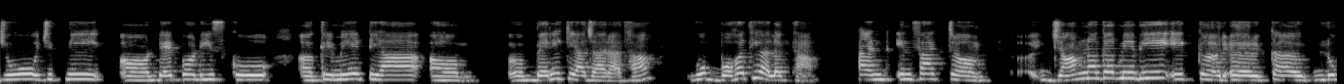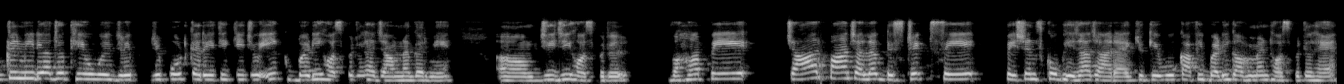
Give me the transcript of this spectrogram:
जो जितनी डेड बॉडीज को क्रिमेट या बेरी किया जा रहा था वो बहुत ही अलग था। एंड इनफैक्ट जामनगर में भी एक लोकल मीडिया जो थी, वो रिपोर्ट कर रही थी कि जो एक बड़ी हॉस्पिटल है जामनगर में जीजी हॉस्पिटल वहाँ पे चार पाँच अलग डिस्ट्रिक्ट से पेशेंट्स को भेजा जा रहा है, क्योंकि वो काफ़ी बड़ी गवर्नमेंट हॉस्पिटल है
